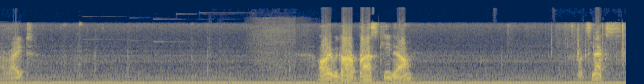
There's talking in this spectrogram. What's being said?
Alright. Alright, we got our brass key now. What's next?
